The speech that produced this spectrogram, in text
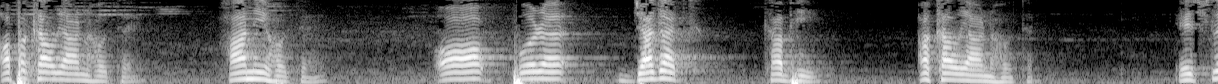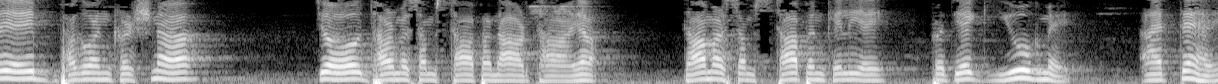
अपकल्याण होते हानि होते हैं और पूरा जगत का भी अकल्याण होते। इसलिए भगवान कृष्ण जो धर्म संस्थापनार्थाय धर्म संस्थापन के लिए प्रत्येक युग में आते हैं,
